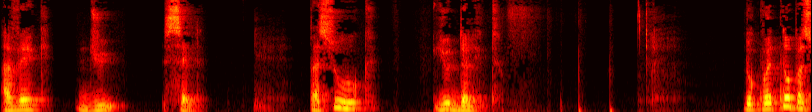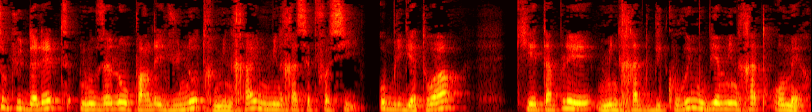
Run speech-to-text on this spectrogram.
avec du sel. Pasuk Yuddalet. Donc maintenant, Pasuk Yuddalet, nous allons parler d'une autre mincha, une mincha cette fois-ci obligatoire, qui est appelée minchat bikurim ou bien minchat omer.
